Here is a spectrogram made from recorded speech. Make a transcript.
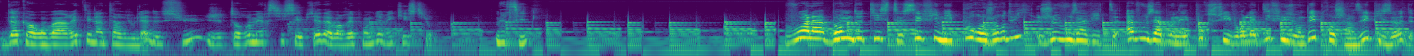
D'accord, on va arrêter l'interview là-dessus. Je te remercie Sépia d'avoir répondu à mes questions. Merci. Voilà, bande d'autistes, c'est fini pour aujourd'hui. Je vous invite à vous abonner pour suivre la diffusion des prochains épisodes.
